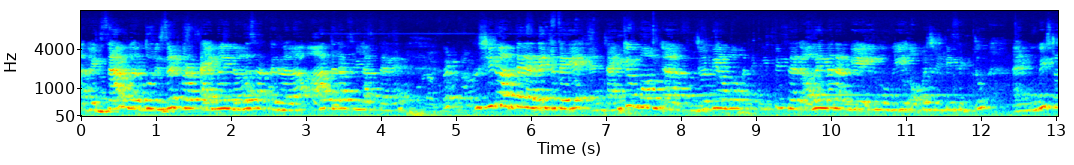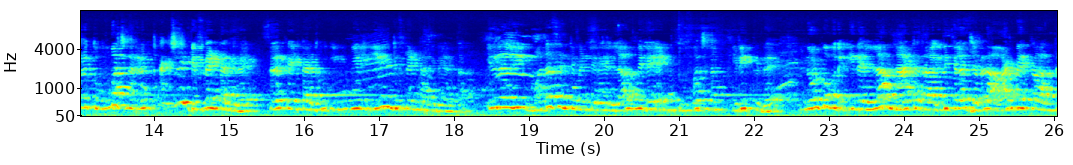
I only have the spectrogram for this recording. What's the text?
ಅದು ಎಕ್ಸಾಮ್ ಬರೋದು ರಿಸಲ್ಟ್ ಬರೋ ಅಲ್ಲಿ ನರ್ವಸ್ ಆಗ್ತಿರಲ್ಲ ಆ ತರ ಫೀಲ್ ಆಗ್ತಾರೆ ಬಟ್ ಖುಷಿನೂ ಆಗ್ತಾ ಇದೆ ಅದೇ ಜೊತೆಗೆ ಥ್ಯಾಂಕ್ ಯು ಮಾಮ್ ಜ್ಯೋತಿ ಅಮ್ಮ ಮತ್ತೆ ಕೀರ್ತಿ ಸರ್ ಅವರಿಂದ ನನಗೆ ಈ ಮೂವಿ ಆಪರ್ಚುನಿಟಿ ಸಿಕ್ತು. ಅಂಡ್ ಮೂವಿ ಸ್ಟೋರಿ ತುಂಬಾ ಚೆನ್ನಾಗಿದೆ ಆಕ್ಚುಲಿ ಡಿಫ್ರೆಂಟ್ ಆಗಿದೆ. ಸರ್ ಕೇಳ್ತಾ ಇದ್ರು ಈ ಮೂವಿಲಿ ಏನ್ ಡಿಫ್ರೆಂಟ್ ಆಗಿದೆ ಅಂತ. ಇದರಲ್ಲಿ ಮದರ್ ಸೆಂಟಿಮೆಂಟ್ ಇದೆ ಲವ್ ಇದೆ ತುಂಬಾ ಚೆನ್ನಾಗಿ ಕಿರಿಕಿದೆ. ನೋಡ್ಕೋಬಹುದು ಇದೆಲ್ಲ ಮ್ಯಾಟರ್ ಇದಕ್ಕೆಲ್ಲ ಜಗಳ ಆಡ್ಬೇಕಾ ಅಂತ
